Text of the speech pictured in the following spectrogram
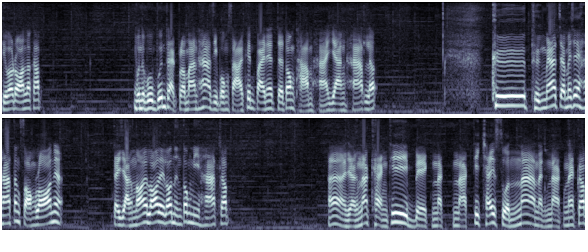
ถือว่าร้อนแล้วครับอุณหภูมิพื้นแฟลกประมาณ 50 องศาขึ้นไปเนี่ยจะต้องถามหายางฮาร์ดแล้ว คือถึงแม้จะไม่ใช่ฮาร์ดทั้งสองล้อเนี่ยแต่อย่างน้อยล้อเลยล้อหนึ่งต้องมีฮาร์ดครับ อ่าอย่างนักแข่งที่เบรกหนักๆที่ใช้ส่วนหน้าหนักๆนะครับ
